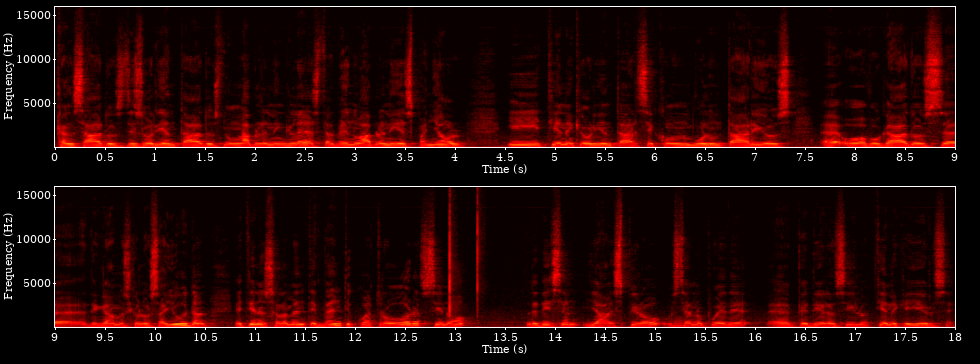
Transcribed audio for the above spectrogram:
cansados, desorientados, no hablan inglés, tal vez no hablan ni español y tienen que orientarse con voluntarios eh, o abogados, eh, digamos, que los ayudan, y tienen solamente 24 horas, si no, le dicen, ya expiró, usted no puede eh, pedir asilo, tiene que irse.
